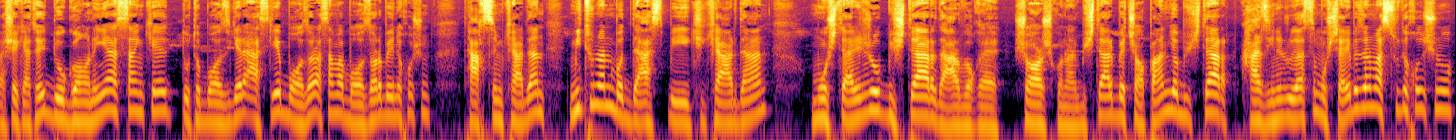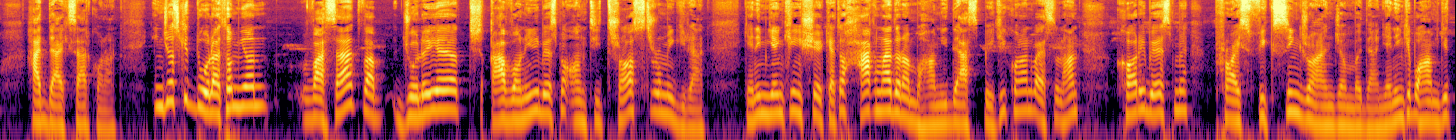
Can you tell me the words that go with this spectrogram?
و شرکت های دوگانه هستن که دو تا بازیگر اصلی بازار هستن و بازار رو بین خودشون تقسیم کردن می‌تونن با دست به یکی کردن مشتری رو بیشتر در واقع شارژ کنن بیشتر بچاپن یا بیشتر هزینه رو دست مشتری بذارن و سود خودشون رو حد اکثر کنن. اینجاست که دولت ها میان وسط و جلوی قوانینی به اسم antitrust رو می‌گیرن. یعنی میگن که این شرکت ها حق ندارن با همدیگه دست به یکی کنن و اصطلاحا کاری به اسم price fixing رو انجام بدن. یعنی اینکه با همدیگه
